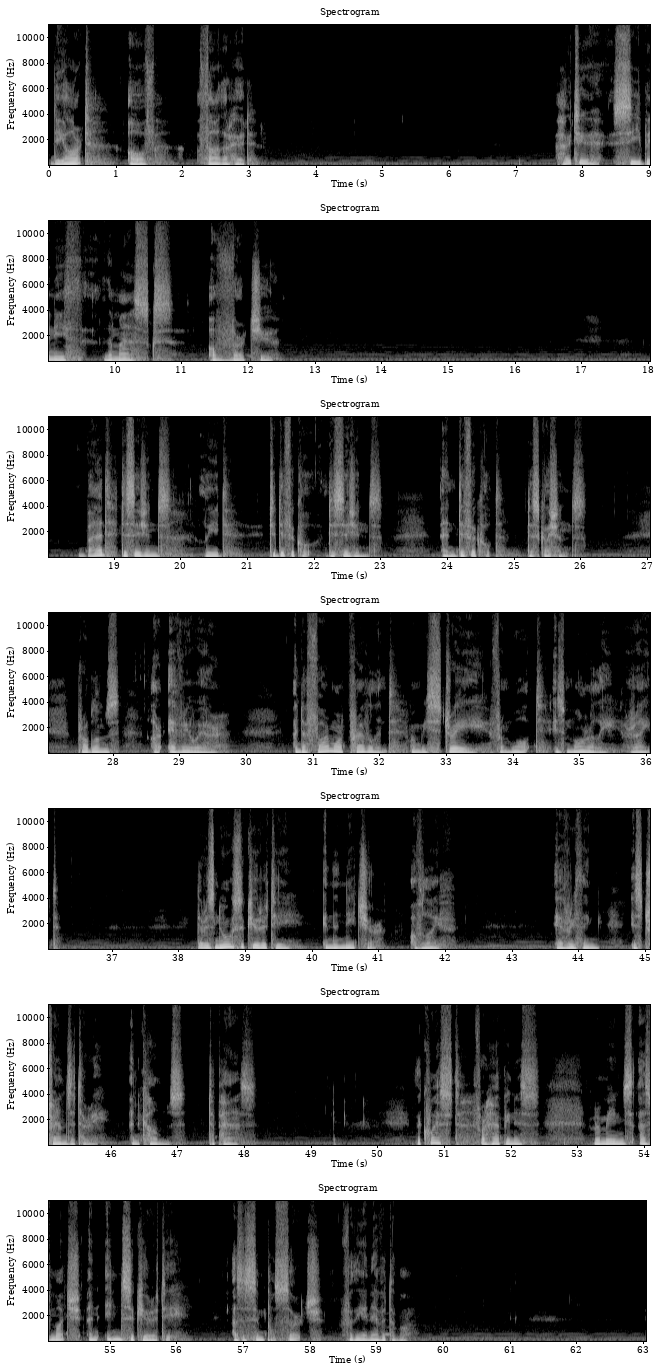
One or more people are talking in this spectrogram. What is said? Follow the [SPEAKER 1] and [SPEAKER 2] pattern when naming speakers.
[SPEAKER 1] The Art of Fatherhood. How to see beneath the masks of virtue. Bad decisions lead to difficult decisions and difficult discussions. Problems are everywhere and are far more prevalent when we stray from what is morally right. There is no security in the nature of life. Everything is transitory and comes to pass. The quest for happiness remains as much an insecurity as a simple search for the inevitable.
